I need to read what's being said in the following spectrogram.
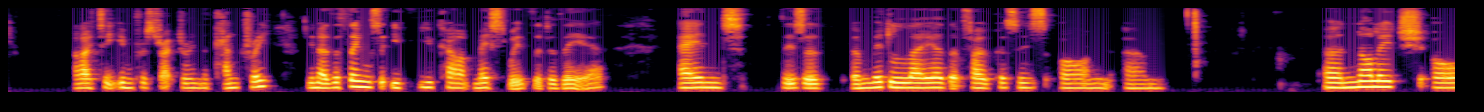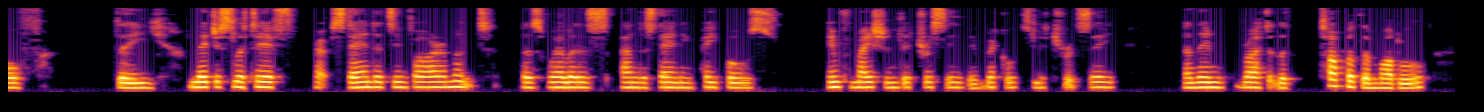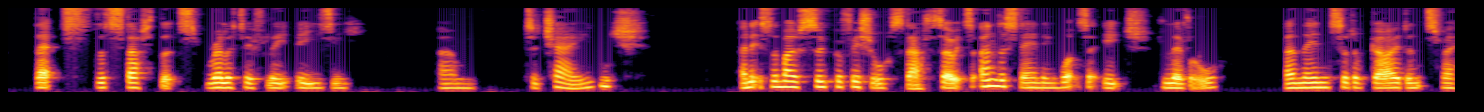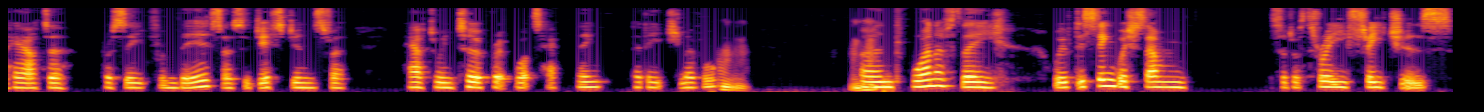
IT infrastructure in the country, you know, the things that you, you can't mess with that are there. And there's a, a middle layer that focuses on um, knowledge of the legislative, perhaps standards environment, as well as understanding people's information literacy, their records literacy. And then right at the top of the model, that's the stuff that's relatively easy um, to change. And it's the most superficial stuff. So it's understanding what's at each level and then sort of guidance for how to proceed from there. So suggestions for how to interpret what's happening at each level. Mm-hmm. Mm-hmm. And one of the, we've distinguished some sort of three features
